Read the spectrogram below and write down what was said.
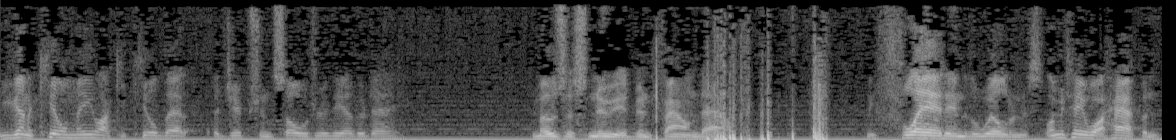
you going to kill me like you killed that Egyptian soldier the other day? Moses knew he had been found out. He fled into the wilderness. Let me tell you what happened.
